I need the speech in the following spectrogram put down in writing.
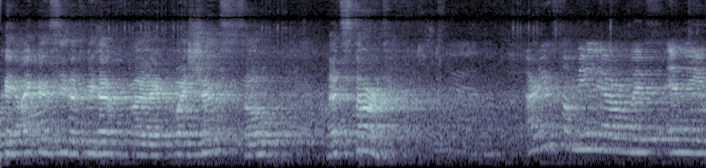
Okay, I can see that we have questions, so let's start. Familiar with any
